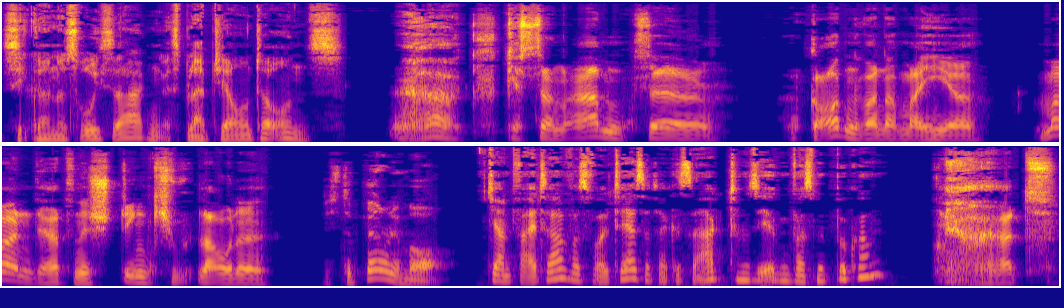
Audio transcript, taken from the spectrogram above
Sie können es ruhig sagen, es bleibt ja unter uns. Ja, gestern Abend, äh, Gordon war noch mal hier. Mann, der hatte eine Stinklaune. Mr. Barrymore. Ja, und weiter? Was wollte er? Was hat er gesagt? Haben Sie irgendwas mitbekommen? Ja, er hat,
